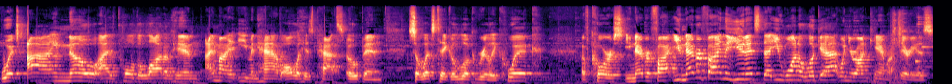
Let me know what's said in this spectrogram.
which I know I've pulled a lot of him. I might even have all of his paths open. So let's take a look really quick. Of course, you never find you never find the units that you want to look at when you're on camera. There he is.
